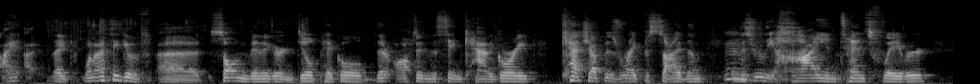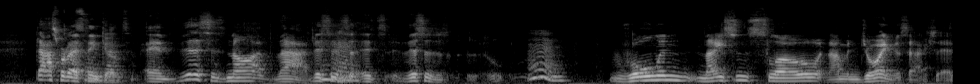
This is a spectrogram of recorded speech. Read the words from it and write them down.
I, I like when I think of uh, salt and vinegar and dill pickle, they're often in the same category. Ketchup is right beside them, and this really high, intense flavor. That's what I think intense. of, and this is not that. This is it's this is rolling nice and slow, and I'm enjoying this. Actually, I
